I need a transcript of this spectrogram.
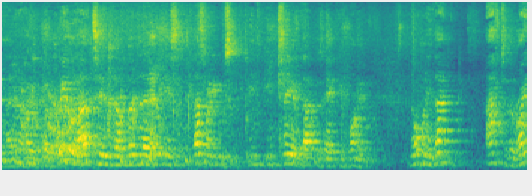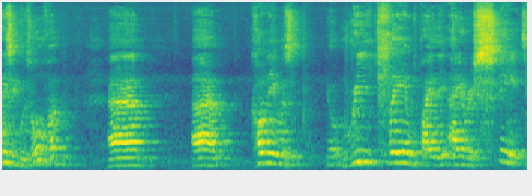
I don't know how he got away with that, but uh, that's what he, was, he, he claimed that was Edinburgh Monaghan. Not only that, after the Rising was over, um, um, Connolly was you know, reclaimed by the Irish state.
